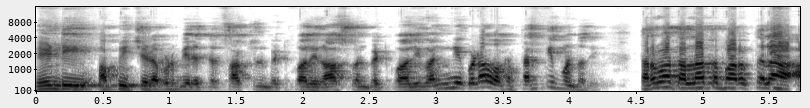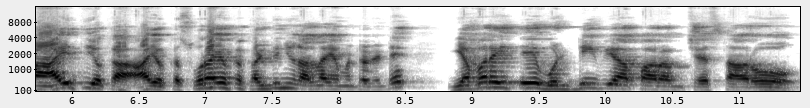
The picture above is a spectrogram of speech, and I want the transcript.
ఏంటి? అప్పు ఇచ్చేటప్పుడు మీరు ఇద్దరు సాక్షులు పెట్టుకోవాలి రాసుకొని పెట్టుకోవాలి. ఇవన్నీ కూడా ఒక తర్తీబ్ ఉంటుంది. తర్వాత అల్లా తబారక్తల ఆ ఆయత్ యొక్క ఆ యొక్క సూర యొక్క కంటిన్యూ అల్లా ఏమంటాడంటే ఎవరైతే వడ్డీ వ్యాపారం చేస్తారో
